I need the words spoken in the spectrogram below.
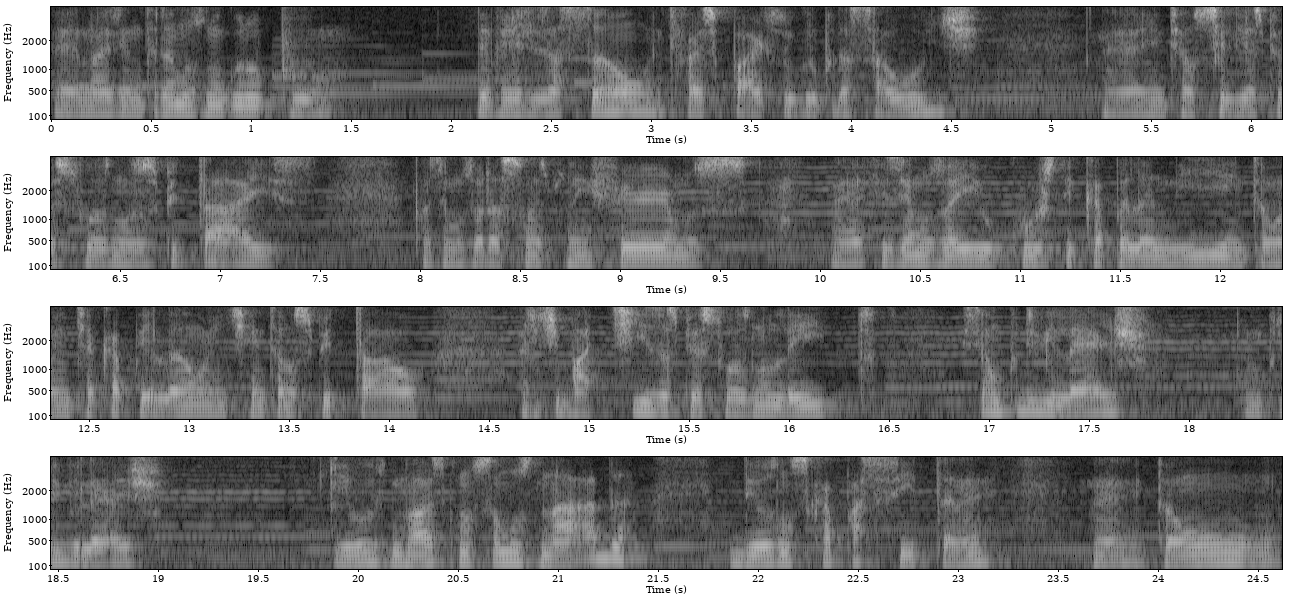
é, nós entramos no grupo de evangelização, a gente faz parte do grupo da saúde, né? a gente auxilia as pessoas nos hospitais, fazemos orações para os enfermos, né? fizemos aí o curso de capelania, então a gente é capelão, a gente entra no hospital, a gente batiza as pessoas no leito. Isso é um privilégio, é um privilégio. que nós que não somos nada, Deus nos capacita, né? né? Então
